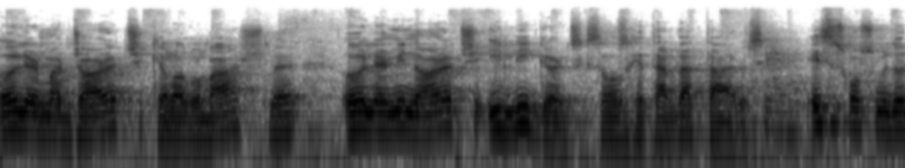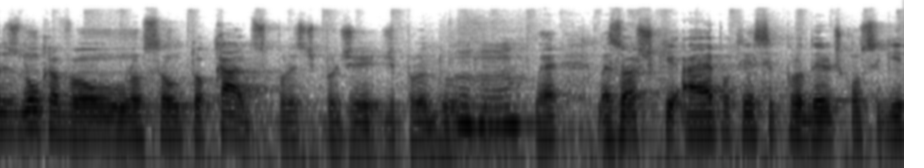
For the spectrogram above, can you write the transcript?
early majority, que é logo uhum. abaixo, né? Early minority e laggards, que são os retardatários. Sim. Esses consumidores nunca vão, não são tocados por esse tipo de, de produto, uhum. né? Mas eu acho que a Apple tem esse poder de conseguir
